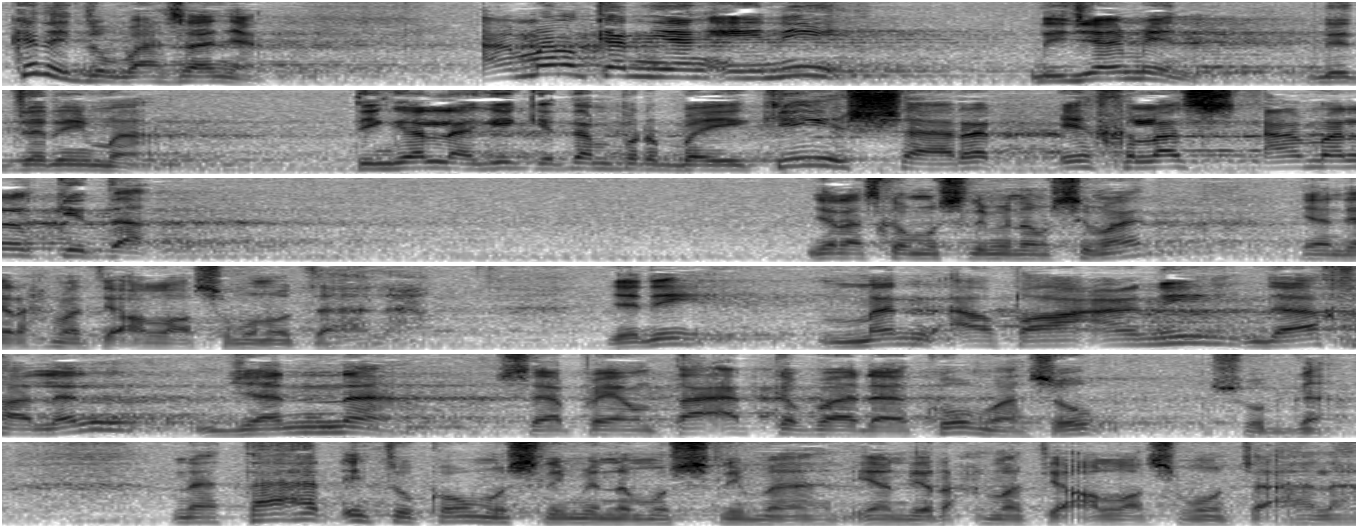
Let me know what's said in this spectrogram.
Kan itu bahasanya. Amalkan yang ini dijamin diterima. Tinggal lagi kita memperbaiki syarat ikhlas amal kita jelas kaum muslimin dan muslimat yang dirahmati Allah Subhanahu wa taala. Jadi man ata'ani dakhalal jannah. Siapa yang taat kepadaku masuk surga. Nah taat itu kaum muslimin dan muslimat yang dirahmati Allah Subhanahu wa taala.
